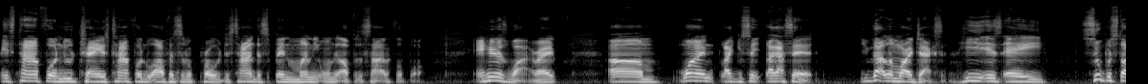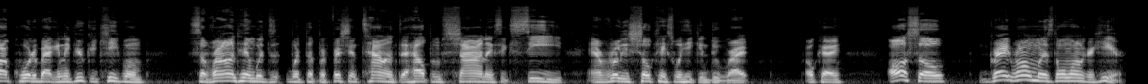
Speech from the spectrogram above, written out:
it's time for a new change, time for a new offensive approach. It's time to spend money on the offensive side of football. And here's why, right? Um, one, like you say, like I said, you got Lamar Jackson. He is a superstar quarterback, and if you could keep him, surround him with with the proficient talent to help him shine and succeed and really showcase what he can do, right? Okay. Also, Greg Roman is no longer here.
